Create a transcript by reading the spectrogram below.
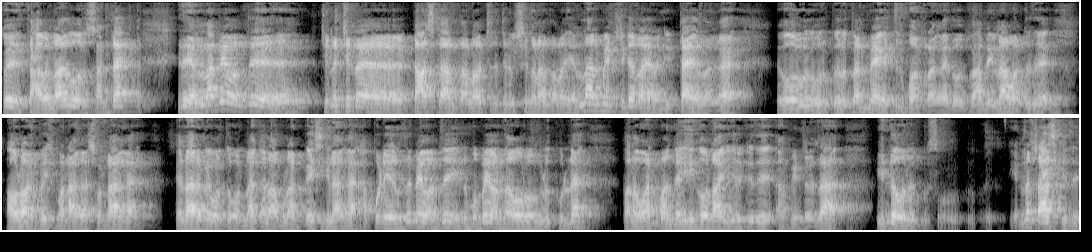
ஸோ இது தேவையில்லாத ஒரு சண்டை. இது எல்லாமே வந்து சின்ன சின்ன டாஸ்காக இருந்தாலும் சின்ன சின்ன விஷயங்களாக இருந்தாலும் எல்லாருமே ட்ரிகர் ஆகிறாங்க ஹிட் ஆகிடுறாங்க ஒரு ஒரு பெருத்தன்மையாக எடுத்துக்க மாட்டுறாங்க இந்த ஒரு ஃபேமிலிலாம் வந்தது அவ்வளோ அட்வைஸ் பண்ணாங்க சொன்னாங்க. எல்லாருமே வந்து ஒன்றா கலாமுலான்னு பேசிக்கிறாங்க. அப்படி இருந்துமே வந்து இன்னுமே வந்து அவர்களுக்குள்ள பல வன்மங்கள் ஈகோலாம் இருக்குது அப்படின்றது தான் இந்த ஒரு என்ன டாஸ்க் இது?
